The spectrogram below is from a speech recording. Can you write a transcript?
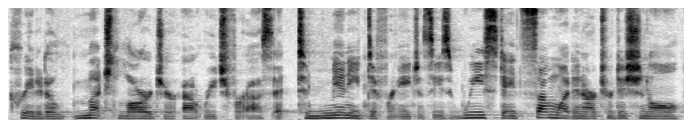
created a much larger outreach for us at, to many different agencies. We stayed somewhat in our traditional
